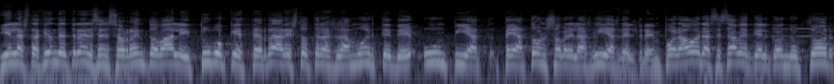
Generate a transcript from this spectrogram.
Y en la estación de trenes en Sorrento Valley tuvo que cerrar esto tras la muerte de un peatón sobre las vías del tren. Por ahora se sabe que el conductor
